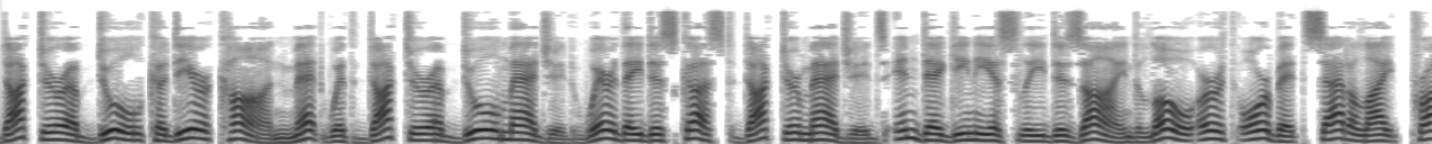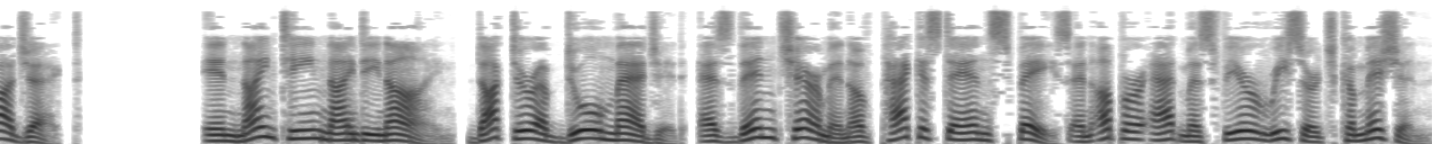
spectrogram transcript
Dr. Abdul Qadir Khan met with Dr. Abdul Majid where they discussed Dr. Majid's indigenously designed low Earth orbit satellite project. In 1999, Dr. Abdul Majid, as then chairman of Pakistan's Space and Upper Atmosphere Research Commission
